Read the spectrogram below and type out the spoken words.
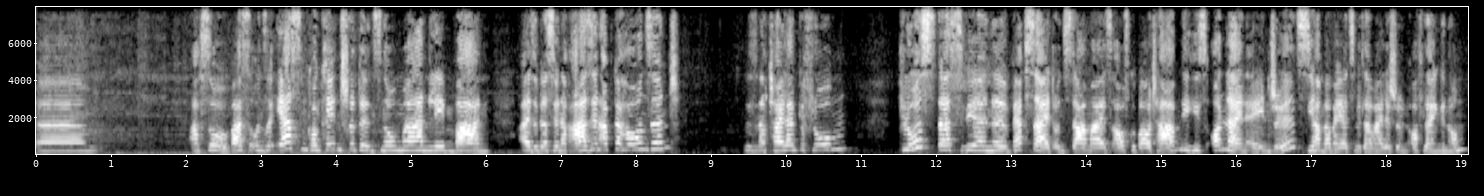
Ähm, ach so, was unsere ersten konkreten Schritte ins Nomadenleben waren. Also, dass wir nach Asien abgehauen sind. Wir sind nach Thailand geflogen. Plus, dass wir eine Website uns damals aufgebaut haben, die hieß Online Angels. Die haben wir aber jetzt mittlerweile schon offline genommen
